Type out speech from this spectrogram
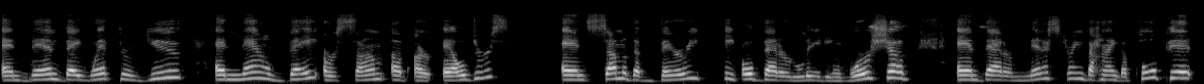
and then they went through youth and now they are some of our elders and some of the very people that are leading worship and that are ministering behind the pulpit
